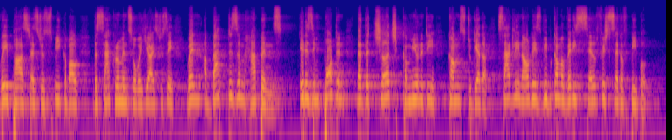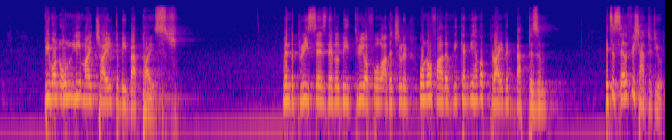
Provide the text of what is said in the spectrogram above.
way past, I used to speak about the sacraments over here. I used to say, when a baptism happens, it is important that the church community comes together. Sadly, nowadays, we become a very selfish set of people. We want only my child to be baptized. When the priest says there will be three or four other children, oh no, Father, we, can we have a private baptism? It's a selfish attitude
